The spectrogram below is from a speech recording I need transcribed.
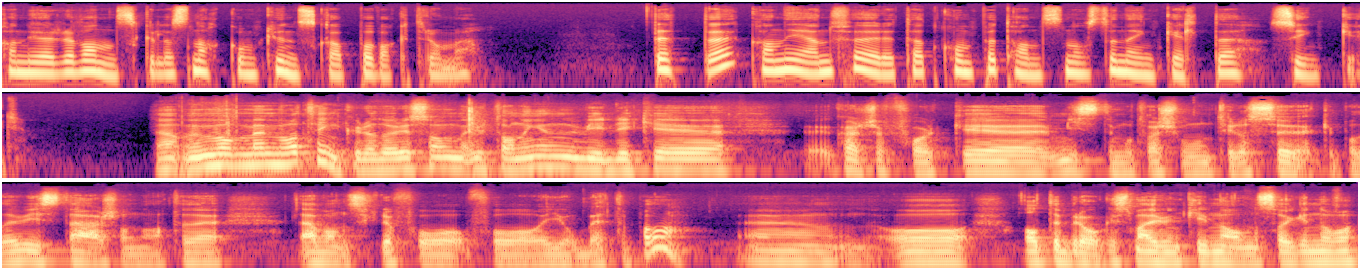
kan gjøre det vanskelig å snakke om kunnskap på vaktrommet. Dette kan igjen føre til at kompetansen hos den enkelte synker. Ja, men, men, hva tenker du, Doris, om utdanningen? Vil ikke eh, kanskje folk eh, miste motivasjonen til å søke på det hvis det er sånn at det, det er vanskelig å få, få jobb etterpå? Eh, og alt det bråket som er rundt kriminalomsorgen nå,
